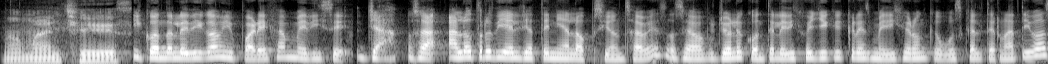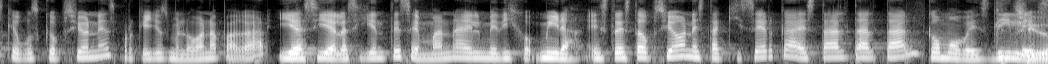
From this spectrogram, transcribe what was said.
No manches. Y cuando le digo a mi pareja, me dice, ya, o sea, al otro día él ya tenía la opción, ¿sabes? O sea, yo le conté, le dije, oye, ¿qué crees? Me dijeron que busque alternativas, que busque opciones, porque ellos me lo van a pagar. Y así a la siguiente semana él me dijo, mira, está esta opción, está aquí cerca, es tal, tal, tal, ¿cómo ves? Diles.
